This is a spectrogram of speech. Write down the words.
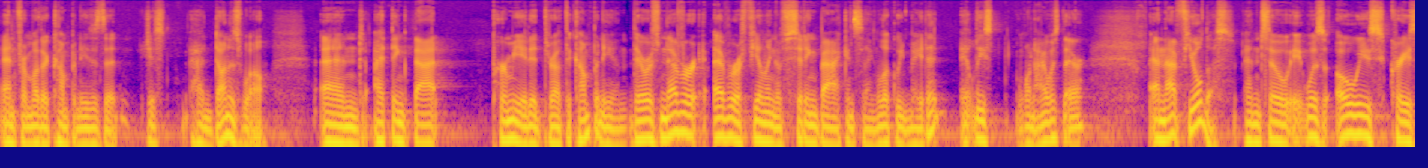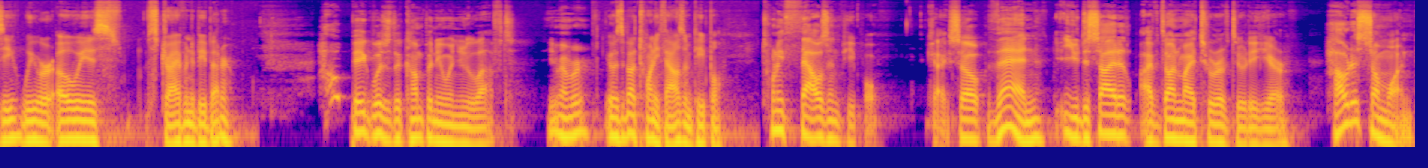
and from other companies that just hadn't done as well. And I think that permeated throughout the company. And there was never, ever a feeling of sitting back and saying, look, we made it, at least when I was there. And that fueled us. And so it was always crazy. We were always striving to be better. How big was the company when you left? You remember? It was about 20,000 people. 20,000 people. Okay. So then you decided, I've done my tour of duty here. How does someone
